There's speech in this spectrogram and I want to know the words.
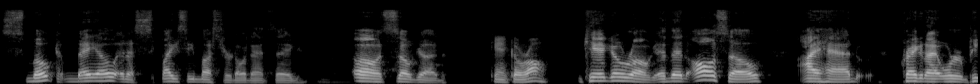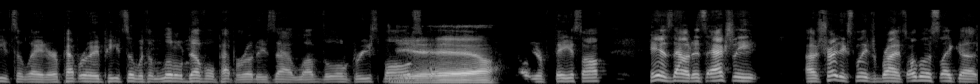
smoked mayo, and a spicy mustard on that thing. Oh, it's so good. Can't go wrong. Can't go wrong. And then also, I had Craig and I ordered pizza later, pepperoni pizza with the little devil pepperonis that I love, the little grease balls Yeah. your face off. Hands down, it's actually. I was trying to explain to Brian. It's almost like a,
